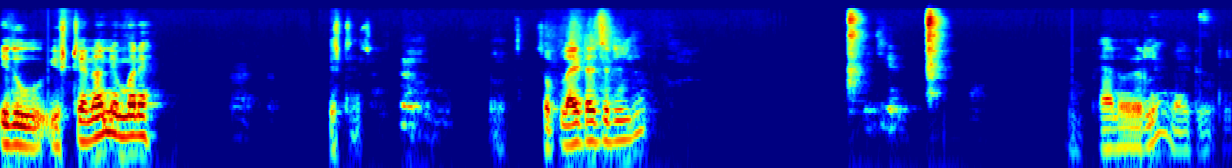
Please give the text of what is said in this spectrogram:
ಇದು ಇಷ್ಟೇನಾ ನಿಮ್ಮ ಮನೆ ಇಷ್ಟೇ ಸ್ವಲ್ಪ ಲೈಟ್ ಹಚ್ಚಿರಿ ಇಲ್ಲಿ ಫ್ಯಾನು ಇರಲಿ ಲೈಟ್ ಇರಲಿ.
